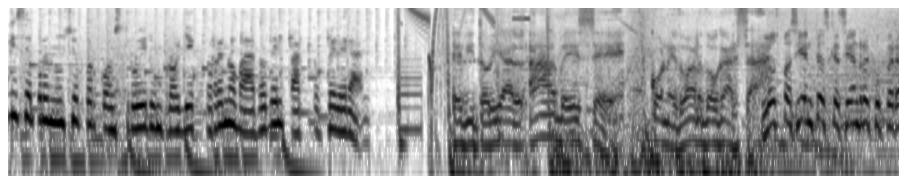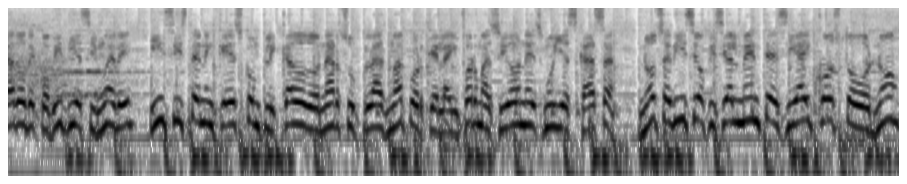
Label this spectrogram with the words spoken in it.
y se pronunció por construir un proyecto renovado del Pacto Federal. Editorial ABC con Eduardo Garza. Los pacientes que se han recuperado de COVID-19 insisten en que es complicado donar su plasma porque la información es muy escasa. No se dice oficialmente si hay costo o no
